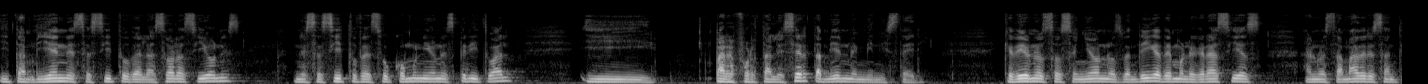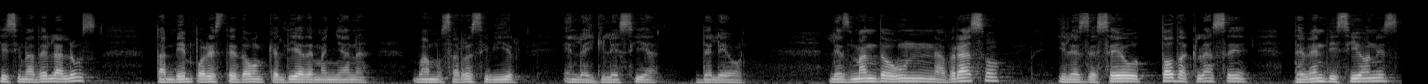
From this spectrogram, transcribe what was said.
y también necesito de las oraciones, necesito de su comunión espiritual y para fortalecer también mi ministerio. Que Dios nuestro Señor nos bendiga, démosle gracias a nuestra Madre Santísima de la Luz, también por este don que el día de mañana vamos a recibir en la Iglesia de León. Les mando un abrazo y les deseo toda clase de bendiciones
